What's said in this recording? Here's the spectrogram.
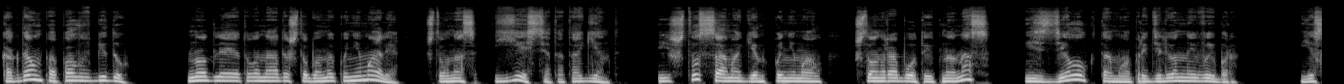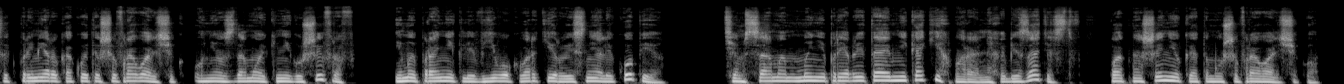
когда он попал в беду. Но для этого надо, чтобы мы понимали, что у нас есть этот агент, и что сам агент понимал, что он работает на нас и сделал к тому определенный выбор. Если, к примеру, какой-то шифровальщик унес домой книгу шифров, и мы проникли в его квартиру и сняли копию, тем самым мы не приобретаем никаких моральных обязательств по отношению к этому шифровальщику.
